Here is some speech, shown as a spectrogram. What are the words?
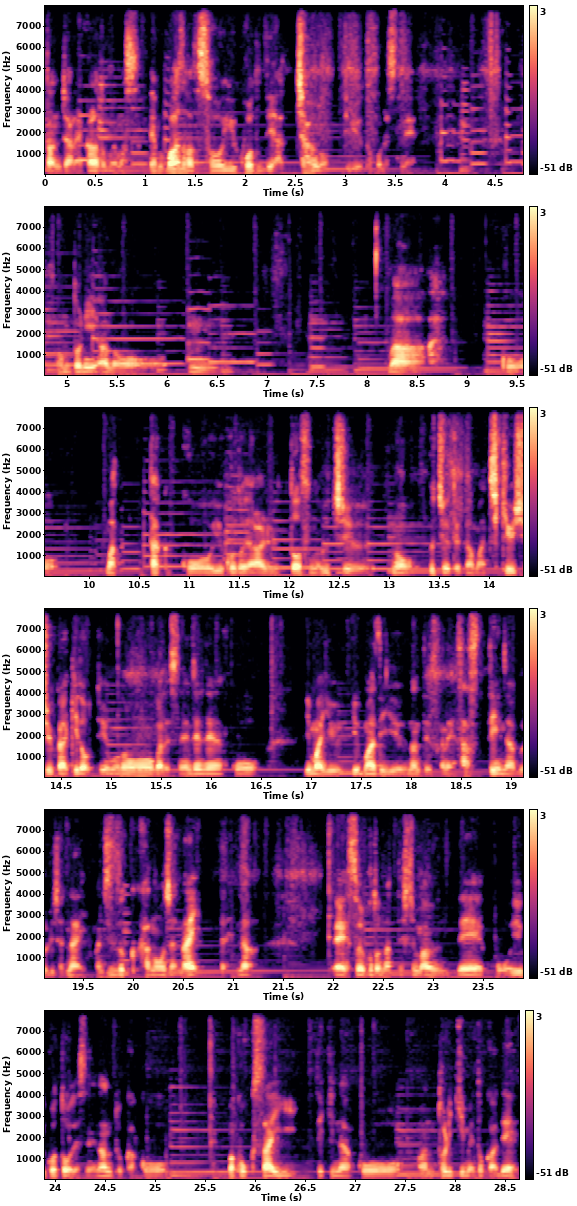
たんじゃないかなと思います。えわざわざそういうコードでやっちゃうのっていうところですね。本当に、あの、うん。まあ、こう、全くこういうことをやられると、その宇宙の、宇宙というか、まあ、地球周回軌道っていうものがですね、全然こう、今言う、今で言う、なんていうんですかね、サステイナブルじゃない、まあ、持続可能じゃないみたいな、えー、そういうことになってしまうんで、こういうことをですね、なんとかこう、まあ、国際的なこうあの取り決めとかで、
